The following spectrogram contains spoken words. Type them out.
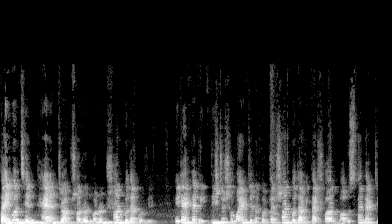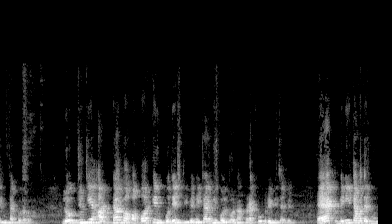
তাই বলছেন, ধ্যান, জপ, স্মরণ, মনন সর্বদা করবে। এটা একটা নির্দিষ্ট সময়ের জন্য করতে হয়। সর্বদা আমি তার সর্ব অবস্থায় তার চিন্তা করব। লোক জুটিয়ে আড্ডা বা অপরকে উপদেশ দিবেন, এটা আমি বলব না, আপনারা খুব রেগে যাবেন। এক মিনিট আমাদের মুখ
